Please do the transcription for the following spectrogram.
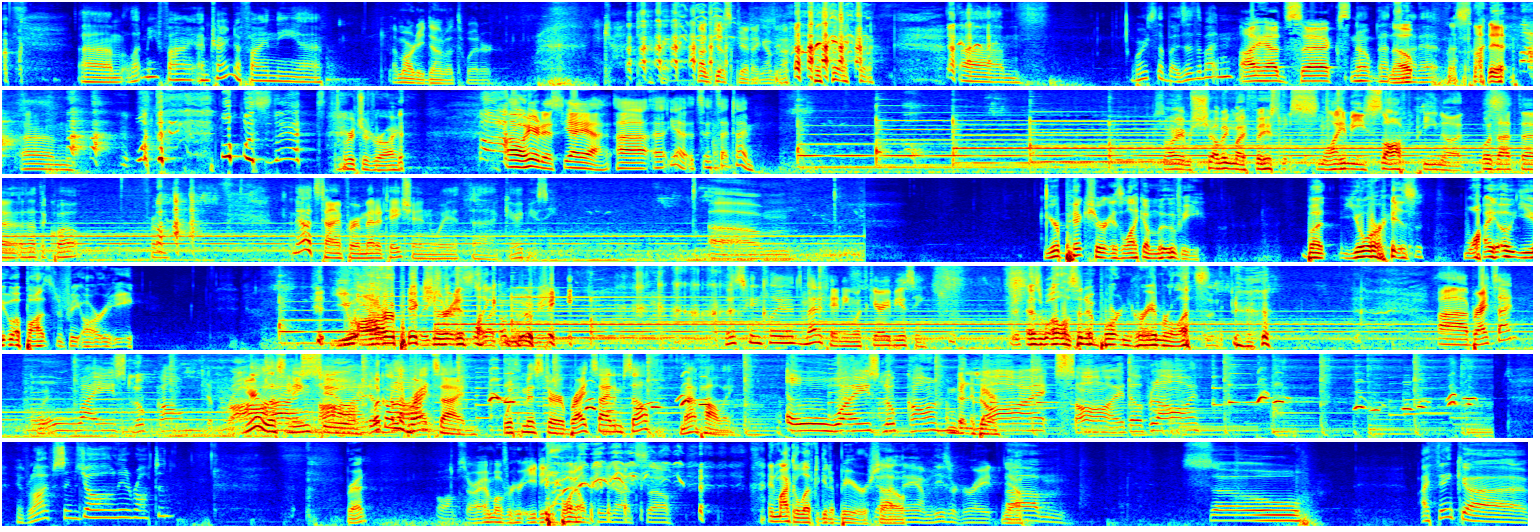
um, let me find. I'm trying to find the. Uh, I'm already done with Twitter. God damn it. I'm just kidding. I'm not. um, where's the? bu- Is this the button? I had sex. Nope, that's Nope, not it. that's not it. Um, what the? What was that? Richard Roy. oh, here it is. Yeah, yeah, uh, uh, yeah. It's it's that time. Sorry, I'm shoving my face with slimy, soft peanut. Was that the? Was that the quote? From. now it's time for a meditation with uh, Gary Busey. Um, your picture is like a movie, but your is Y O U apostrophe R E. You are picture is like, a movie. This concludes meditating with Gary Busey. as well as an important grammar lesson. Uh, bright side. Always look on the bright You're listening to Look on the Bright. Side with Mr. Brightside himself, Matt Polly. Always look on I'm the getting a beer. light side of life. If life seems jolly rotten. Brad? Oh, I'm sorry. I'm over here eating boiled peanuts. So, And Michael left to get a beer, so. God damn, these are great. Yeah. Um, so, I think uh,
